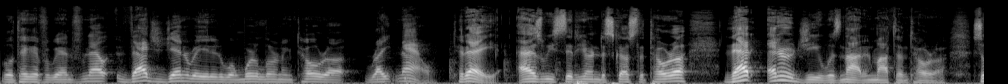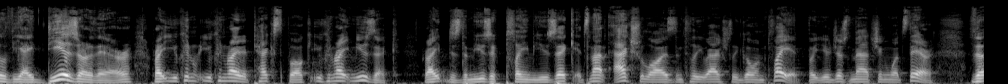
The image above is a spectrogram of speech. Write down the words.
We'll take it for granted from now. That's generated when we're learning Torah right now, today, as we sit here and discuss the Torah. That energy was not in Matan Torah. So the ideas are there, right? You can you can write a textbook, you can write music right? Does the music play music? It's not actualized until you actually go and play it, but you're just matching what's there. The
